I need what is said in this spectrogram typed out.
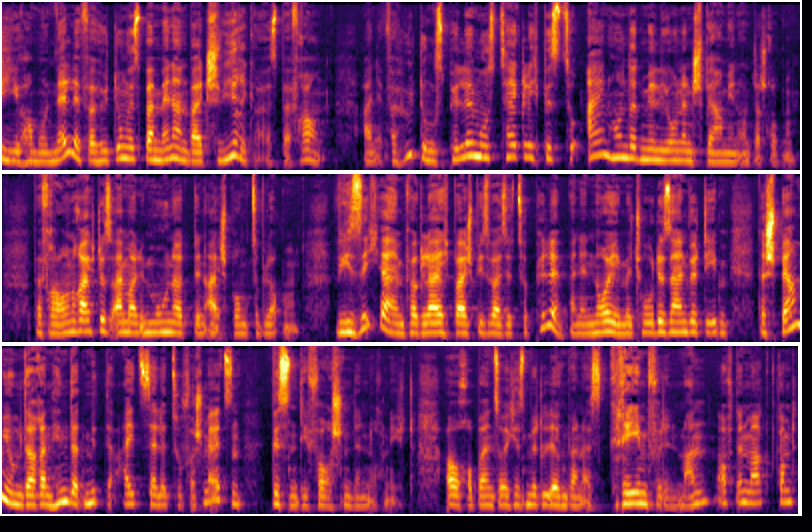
die hormonelle Verhütung ist bei Männern weit schwieriger als bei Frauen. Eine Verhütungspille muss täglich bis zu 100 Millionen Spermien unterdrücken. Bei Frauen reicht es einmal im Monat, den Eisprung zu blocken. Wie sicher im Vergleich beispielsweise zur Pille eine neue Methode sein wird, die eben das Spermium daran hindert, mit der Eizelle zu verschmelzen, wissen die Forschenden noch nicht. Auch ob ein solches Mittel irgendwann als Creme für den Mann auf den Markt kommt,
